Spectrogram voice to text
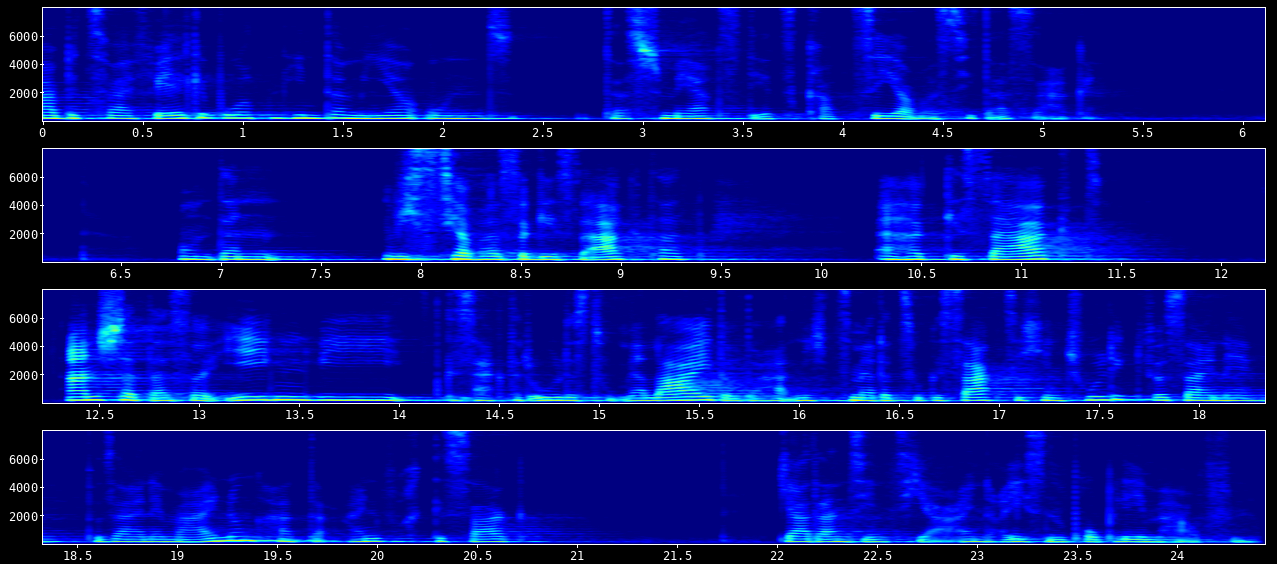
habe zwei Fehlgeburten hinter mir und das schmerzt jetzt gerade sehr, was Sie da sagen. Und dann wisst ihr, was er gesagt hat. Er hat gesagt, anstatt dass er irgendwie gesagt hat, oh, das tut mir leid oder hat nichts mehr dazu gesagt, sich entschuldigt für seine, für seine Meinung, hat er einfach gesagt, ja, dann sind Sie ja ein Riesenproblemhaufen.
